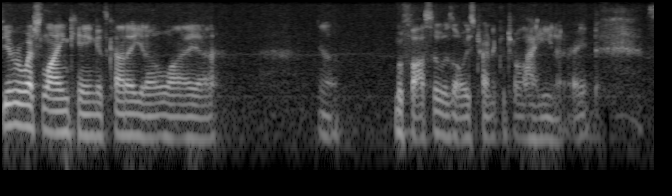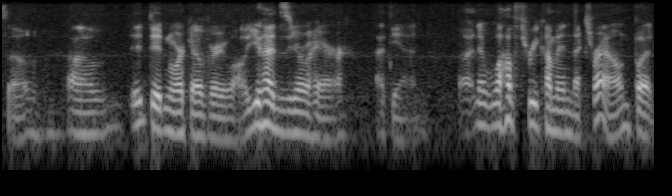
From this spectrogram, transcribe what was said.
you ever watch Lion King, it's kind of you know why uh, you know Mufasa was always trying to control hyena, right? So um, it didn't work out very well. You had zero hare at the end. Uh, and we'll have three come in next round, but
